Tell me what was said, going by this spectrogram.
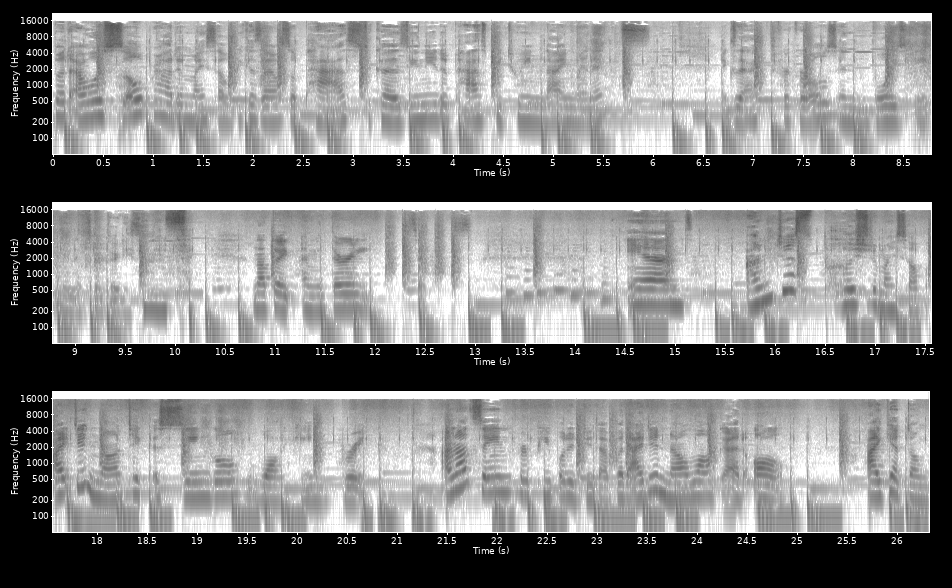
But I was so proud of myself because I also passed because you need to pass between 9 minutes exact for girls and boys 8 minutes and 30 seconds. Not 30, I mean 30 seconds. And I'm just pushed myself. I did not take a single walking break. I'm not saying for people to do that, but I did not walk at all. I kept on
